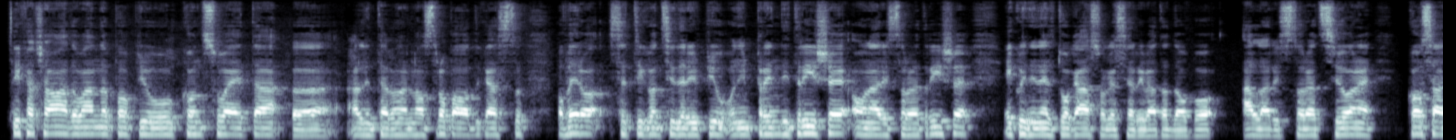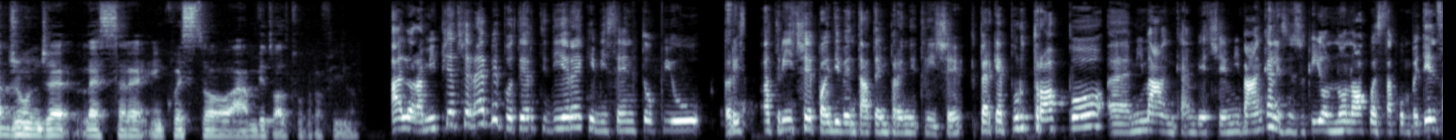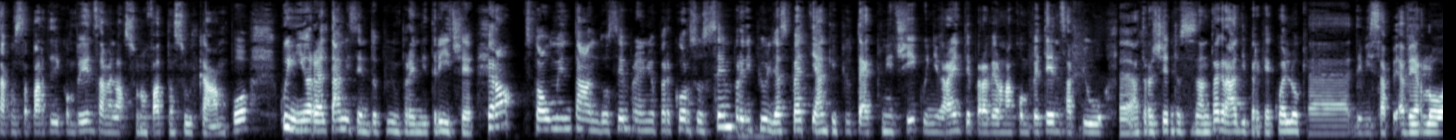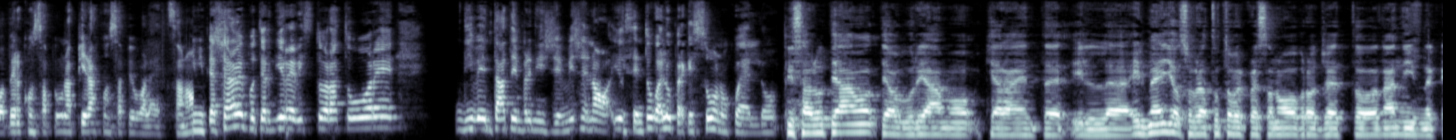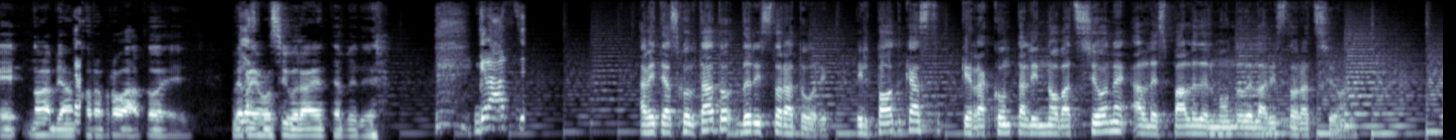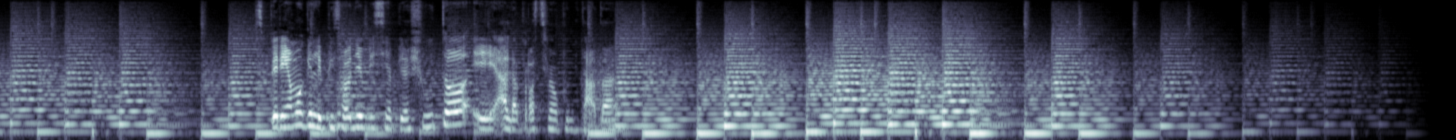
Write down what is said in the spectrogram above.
Ti facciamo una domanda un po' più consueta eh, all'interno del nostro podcast, ovvero se ti consideri più un'imprenditrice o una ristoratrice e quindi nel tuo caso che sei arrivata dopo alla ristorazione, cosa aggiunge l'essere in questo ambito al tuo profilo? Allora, mi piacerebbe poterti dire che mi sento più ristoratrice e poi diventata imprenditrice, perché purtroppo eh, mi manca invece, mi manca nel senso che io non ho questa competenza, questa parte di competenza me la sono fatta sul campo, quindi in realtà mi sento più imprenditrice, però sto aumentando sempre nel mio percorso sempre di più gli aspetti anche più tecnici, quindi veramente per avere una competenza più eh, a 360 gradi, perché è quello che eh, devi sapere, averlo, aver consape- una piena consapevolezza. No? Mi piacerebbe poter dire ristoratore diventata imprenditrice, invece no, io sento quello perché sono quello. Ti salutiamo, ti auguriamo chiaramente il, il meglio, soprattutto per questo nuovo progetto Nanin che non abbiamo ancora provato e verremo sicuramente a vedere. Grazie. Avete ascoltato The Ristoratori, il podcast che racconta l'innovazione alle spalle del mondo della ristorazione. Speriamo che l'episodio vi sia piaciuto e alla prossima puntata.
